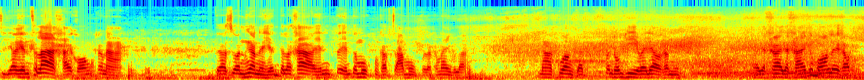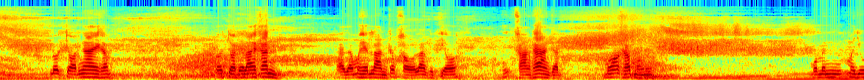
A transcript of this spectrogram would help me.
สิเดียวเห็นศาลาขายของข้างหน้าแต่ส่วนเฮือนเห็นแต่ลังคาเห็นเห็นตะมุกครับสามมุกแล้วข้างในเวลาหน้ากว้างกับเพิ่นถมที่ไว้แล้วครับนี่ถ้าจะขายจะขายก็เหมอเลยครับรถจอดง่ายครับรถจอดได้หลายคัน อาจจะมาเห็นร้านกับเขาร้านก๋วยเตี๋ยวข้างทางกันเหมาะครับมองนี้บ่มันมาอยู่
